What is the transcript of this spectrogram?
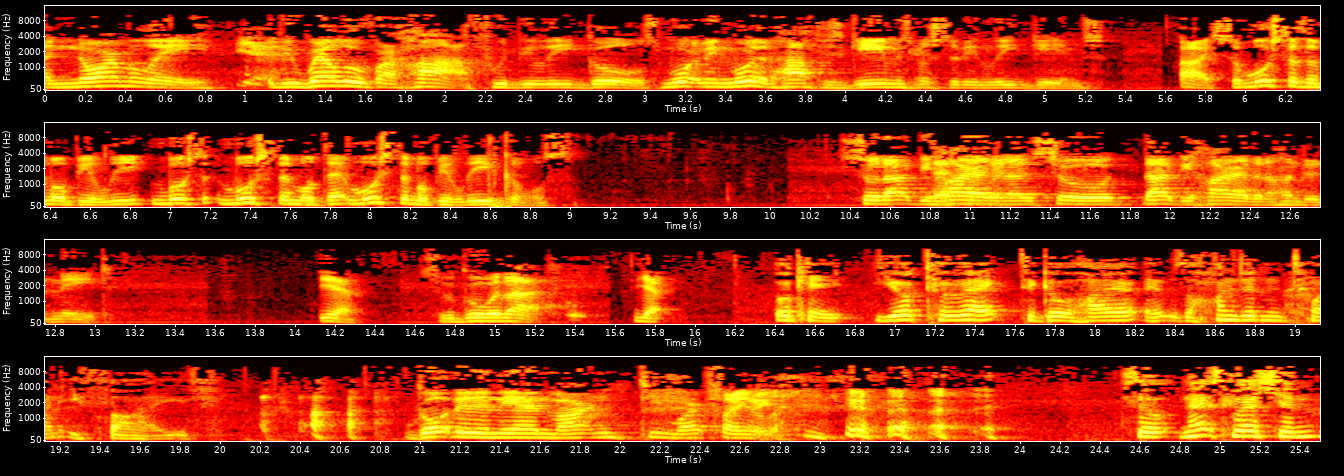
and normally Yeah. it'd be well over half would be league goals. More, I mean, more than half his games must have been league games. Aye, so most of them will be league, most most of them will de- most of them will be league goals. So that would be higher than so that would be higher than 108. Yeah, So we go with that. yeah. Okay, you're correct to go higher. It was 125. Got there in the end, Martin. Teamwork. Finally. So, next question.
